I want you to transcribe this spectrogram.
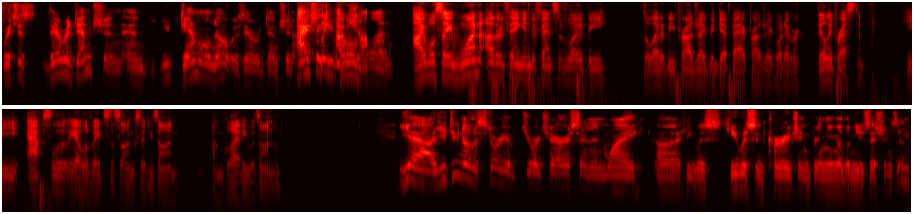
Which is their redemption, and you damn well know it was their redemption. Actually, I, I will. John... I will say one other thing in defense of Let It Be, the Let It Be project, the Get Back project, whatever. Billy Preston. He absolutely elevates the songs that he's on. I'm glad he was on them. Yeah, you do know the story of George Harrison and why uh, he was he was encouraging bringing other musicians in.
